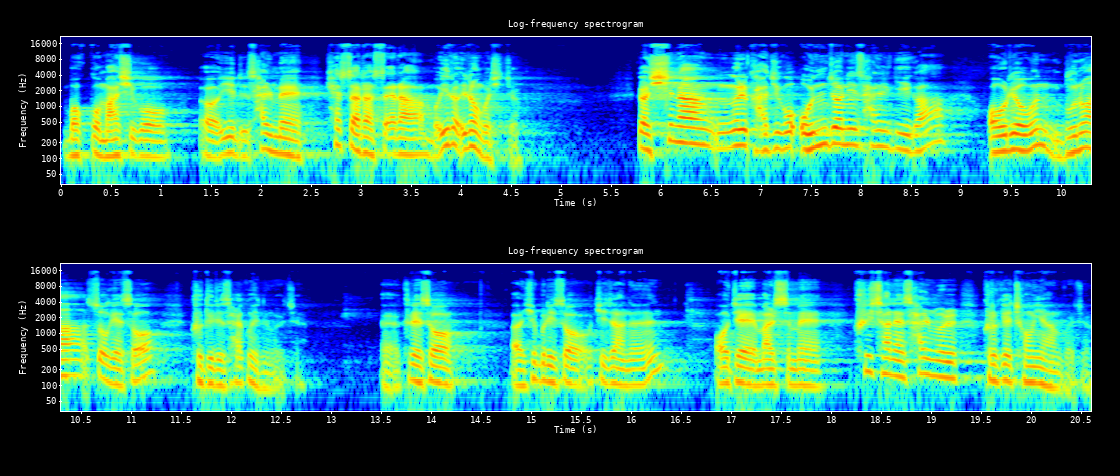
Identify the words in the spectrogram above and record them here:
먹고 마시고 어, 이 삶의 캐사라 세라 뭐 이런 이런 것이죠. 그러니까 신앙을 가지고 온전히 살기가 어려운 문화 속에서 그들이 살고 있는 거죠. 예, 그래서 어, 히브리서 기자는 어제 말씀에 크리스찬의 삶을 그렇게 정의한 거죠.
